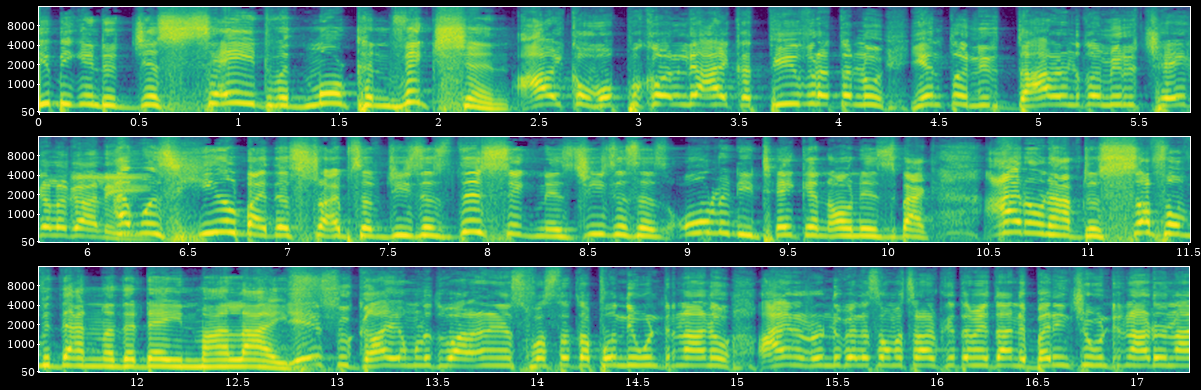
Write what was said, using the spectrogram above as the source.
You begin to just say it with more conviction. ఆ యొక్క ఒప్పుకోలని ఆ యొక్క తీవ్రతను ఎంతో నిర్ధారణతో మీరు చేయగలగాలి I was healed by the stripes of Jesus. This sickness, Jesus has already taken on his back. I don't have to suffer with that another day in my life. యేసు గాయముల ద్వారా నేను స్వస్థత పొంది ఉంటున్నాను ఆయన రెండు వేల సంవత్సరాల క్రితమే దాన్ని భరించి ఉంటున్నాడు నా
